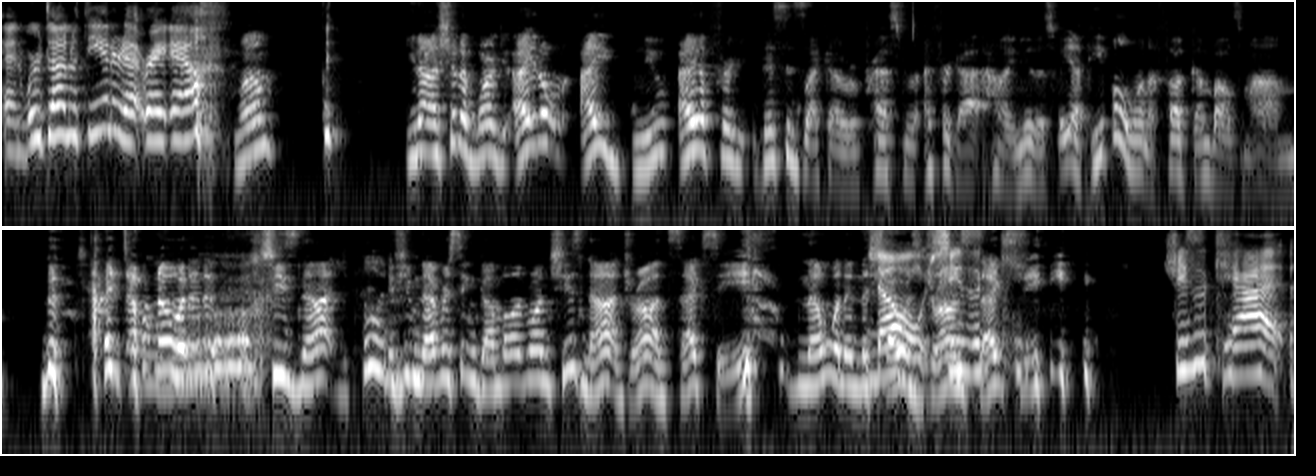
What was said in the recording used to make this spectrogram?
and we're done with the internet right now. Well, you know I should have warned you. I don't. I knew. I have for this is like a repressed. I forgot how I knew this, but yeah, people want to fuck Gumball's mom. I don't know what it is. She's not if you've never seen Gumball, everyone, she's not drawn sexy. no one in the show No, is drawn she's a sexy. She's a cat.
